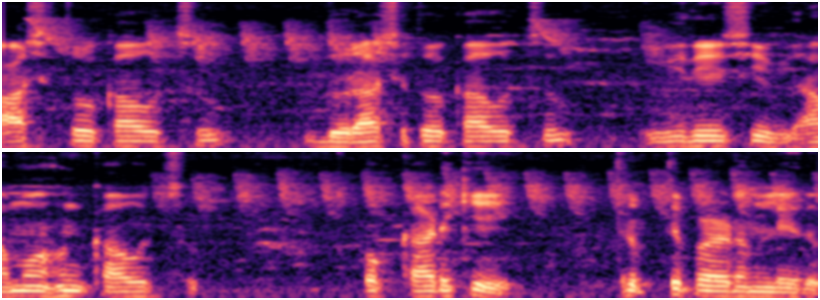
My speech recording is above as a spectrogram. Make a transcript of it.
ఆశతో కావచ్చు దురాశతో కావచ్చు విదేశీ వ్యామోహం కావచ్చు ఒక్కడికి తృప్తి పడడం లేదు.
